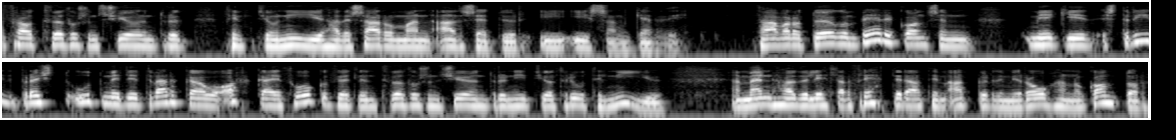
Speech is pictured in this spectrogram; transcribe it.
í frá 2759 hafði Saruman aðsetur í Ísangerði. Það var á dögum Berigón sem mikið stríð braust útmiðli dverga og orka í þókufjöllin 2793-9 en menn hafðu litlar fréttir af þeim atbyrðum í Róhan og Gondor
